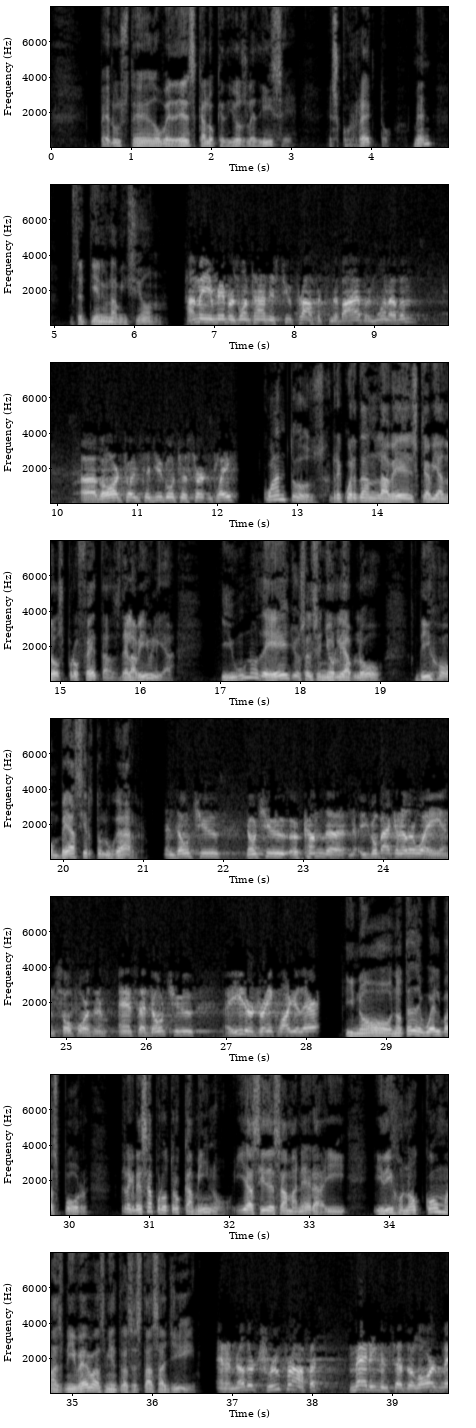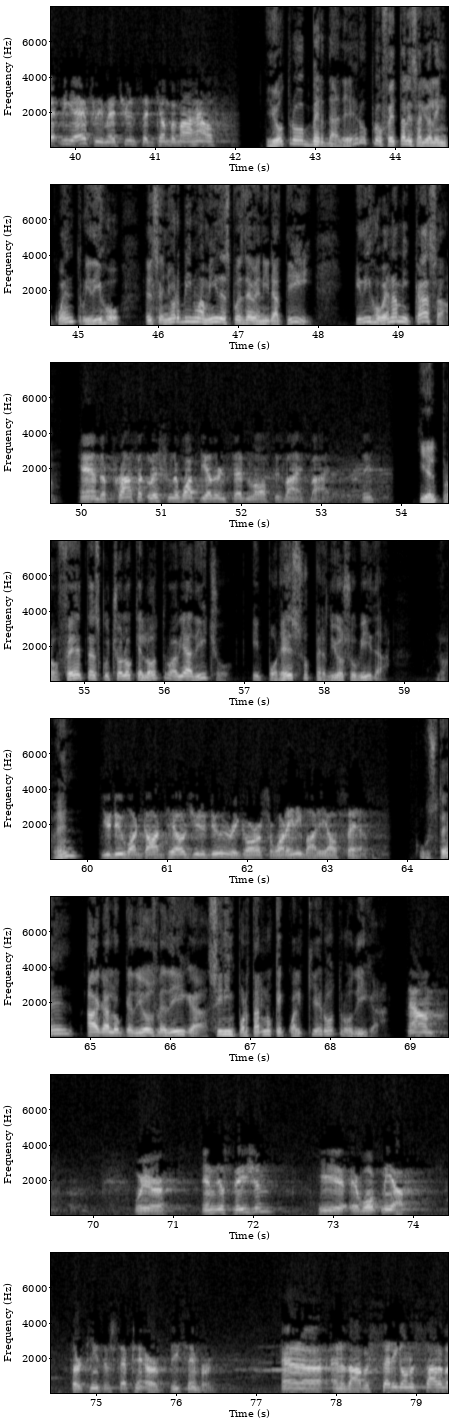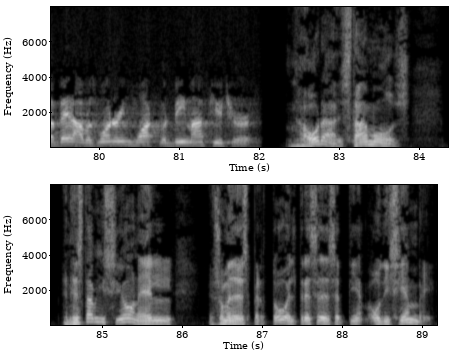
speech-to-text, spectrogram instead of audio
pero usted obedezca lo que Dios le dice. Es correcto. ¿Ven? Usted tiene una misión. How many remembers one time there's two prophets in the Bible, and one of them, uh, the Lord told him, said, you go to a certain place, ¿Cuántos recuerdan la vez que había dos profetas de la Biblia? Y uno de ellos el Señor le habló. Dijo, ve a cierto lugar. and don't you, don't you uh, come the, you go back another way, and so forth. And, and said, don't you uh, eat or drink while you're there. Y no, no te devuelvas por... Regresa por otro camino, y así de esa manera, y, y dijo, no comas ni bebas mientras estás allí. And another true prophet met him and said, the Lord met me after he met you and said, come to my house. Y otro verdadero profeta le salió al encuentro y dijo, el Señor vino a mí después de venir a ti. Y dijo, ven a mi casa. And the prophet listened to what the other had said and lost his life by it. See? Y el profeta escuchó lo que el otro había dicho, y por eso perdió su vida. ¿Lo ven? You do what God tells you to do in regards to what anybody else says. Usted haga lo que Dios le diga, sin importar lo que cualquier otro diga. Now, we're in this vision. He it woke me up, 13th of September, or December. And, uh, and as I was sitting on the side of my bed, I was wondering what would be my future. Ahora estamos en esta visión. Él, eso me despertó el 13 de septiembre o diciembre.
